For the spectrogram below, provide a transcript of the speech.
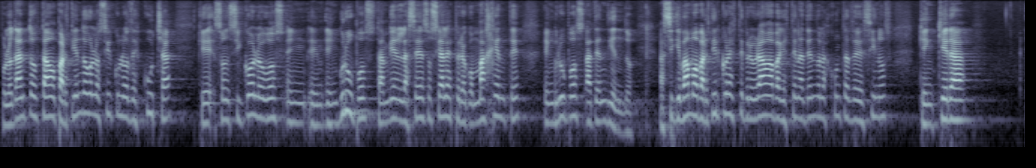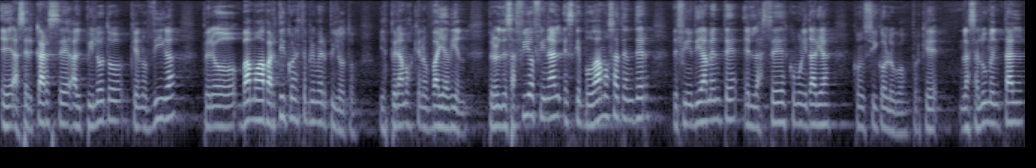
Por lo tanto, estamos partiendo con los círculos de escucha, que son psicólogos en, grupos, también en las sedes sociales, pero con más gente en grupos atendiendo. Así que vamos a partir con este programa para que estén atentos las juntas de vecinos. Quien quiera eh, acercarse al piloto, que nos diga, pero vamos a partir con este primer piloto y esperamos que nos vaya bien. Pero el desafío final es que podamos atender definitivamente en las sedes comunitarias con psicólogos, porque la salud mental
